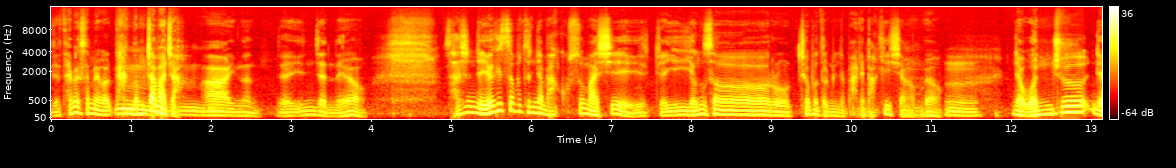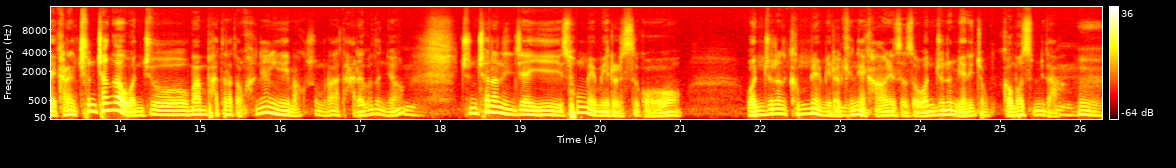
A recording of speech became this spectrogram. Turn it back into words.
이제 태백산맥을 딱 넘자마자 아 있는 이제 인제인데요. 사실 이제 여기서부터 이제 막국수 맛이 이제 이 영서로 접어들면 이제 많이 바뀌기 시작하고요. 음. 이제 원주 이제 가령 춘천과 원주만 봐더라도 확연히 막국수 문화가 다르거든요. 춘천은 이제 이 송메밀을 쓰고 원주는 금메밀을 굉장히 강하게 써서 원주는 면이 좀 검었습니다. 음.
